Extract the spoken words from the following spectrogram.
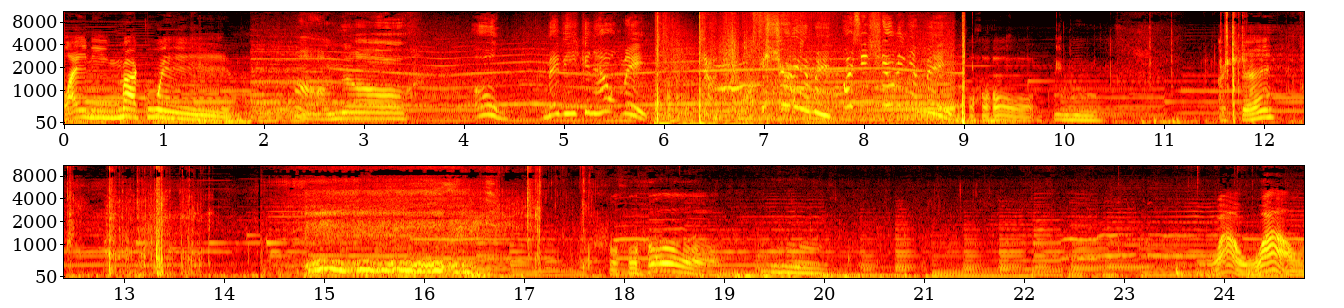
Lightning McQueen. Oh no. Oh, maybe he can help me. He's shooting at me. Why is he shooting at me? Oh, oh cool. Okay. Ho ho ho. Wow, wow.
